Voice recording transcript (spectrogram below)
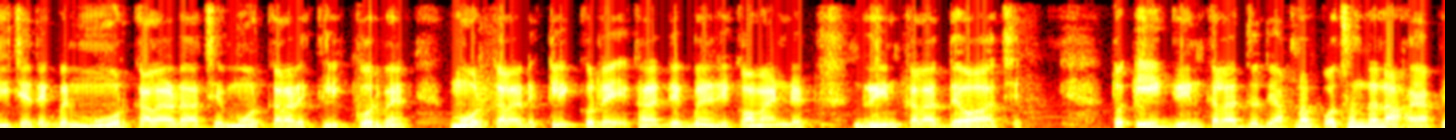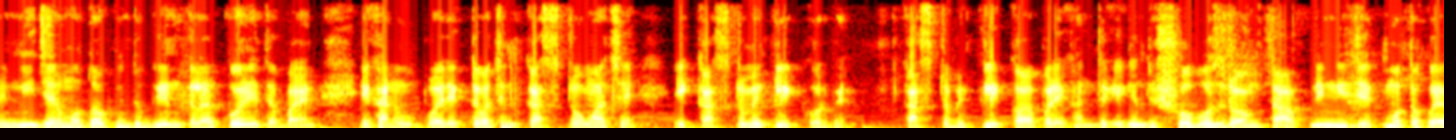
নিচে দেখবেন মোর কালার আছে মোর কালারে ক্লিক করবেন। মোর কালারে ক্লিক করলে এখানে দেখবেন রিকমেন্ডেড গ্রিন কালার দেওয়া আছে। তো এই গ্রিন কালার যদি আপনার পছন্দ না হয়, আপনি নিজের মতোও কিন্তু গ্রিন কালার করে নিতে পারেন। এখানে উপরে দেখতে পাচ্ছেন কাস্টম আছে, এই কাস্টমে ক্লিক করবেন। কাস্টমে ক্লিক করার পর এখান থেকে কিন্তু সবুজ রঙটা আপনি নিজের মতো করে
